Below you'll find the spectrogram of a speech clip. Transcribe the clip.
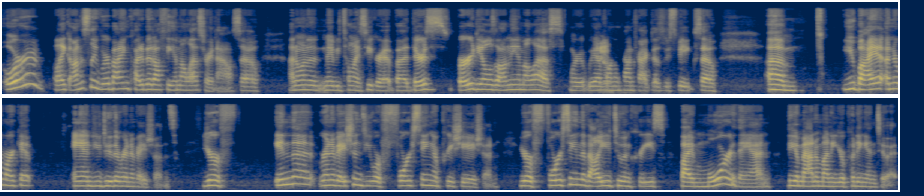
or like honestly, we're buying quite a bit off the MLS right now. So I don't want to maybe tell my secret, but there's BRRRR deals on the MLS where we have Yeah. one in contract as we speak. So um, you buy it under market and you do the renovations. You're in the renovations, you are forcing appreciation. You're forcing the value to increase by more than the amount of money you're putting into it.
